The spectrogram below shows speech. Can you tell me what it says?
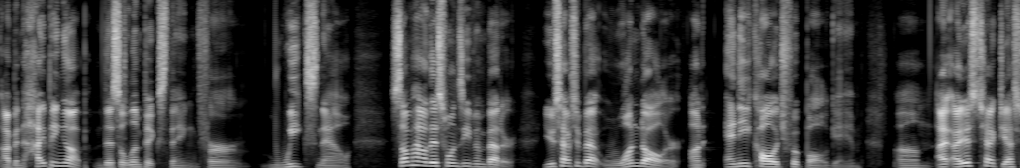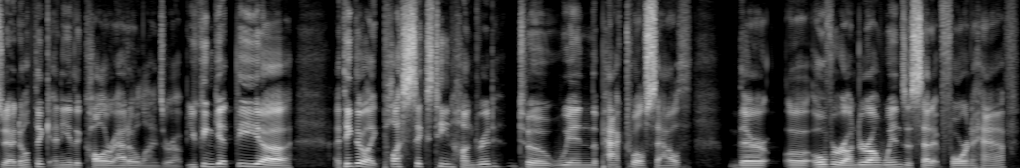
I've been hyping up this Olympics thing for weeks now. Somehow this one's even better. You just have to bet $1 on any college football game. Um, I, I, just checked yesterday. I don't think any of the Colorado lines are up. You can get the, uh, I think they're like plus 1600 to win the Pac 12 South. Their uh, over under on wins is set at four and a half.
